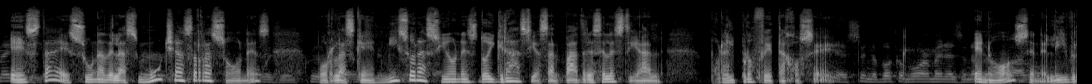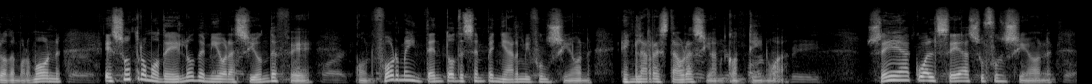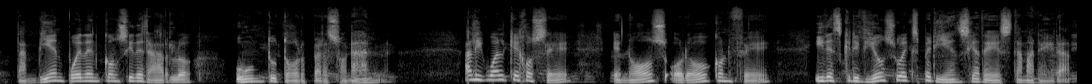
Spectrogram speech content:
Esta es una de las muchas razones por las que en mis oraciones doy gracias al Padre Celestial por el profeta José. Enos, en el libro de Mormón, es otro modelo de mi oración de fe conforme intento desempeñar mi función en la restauración continua. Sea cual sea su función, también pueden considerarlo un tutor personal. Al igual que José, Enos oró con fe y describió su experiencia de esta manera.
